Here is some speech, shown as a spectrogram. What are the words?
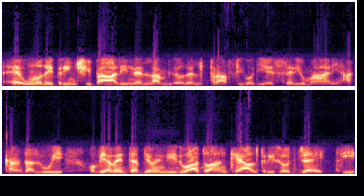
è uno dei principali nell'ambito del traffico di esseri umani. Accanto a lui ovviamente abbiamo individuato anche altri soggetti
